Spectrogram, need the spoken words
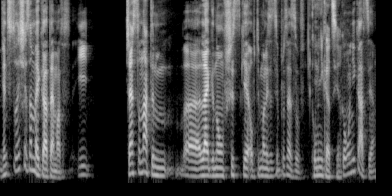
Więc tutaj się zamyka temat i często na tym e, legną wszystkie optymalizacje procesów. Komunikacja. Komunikacja.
